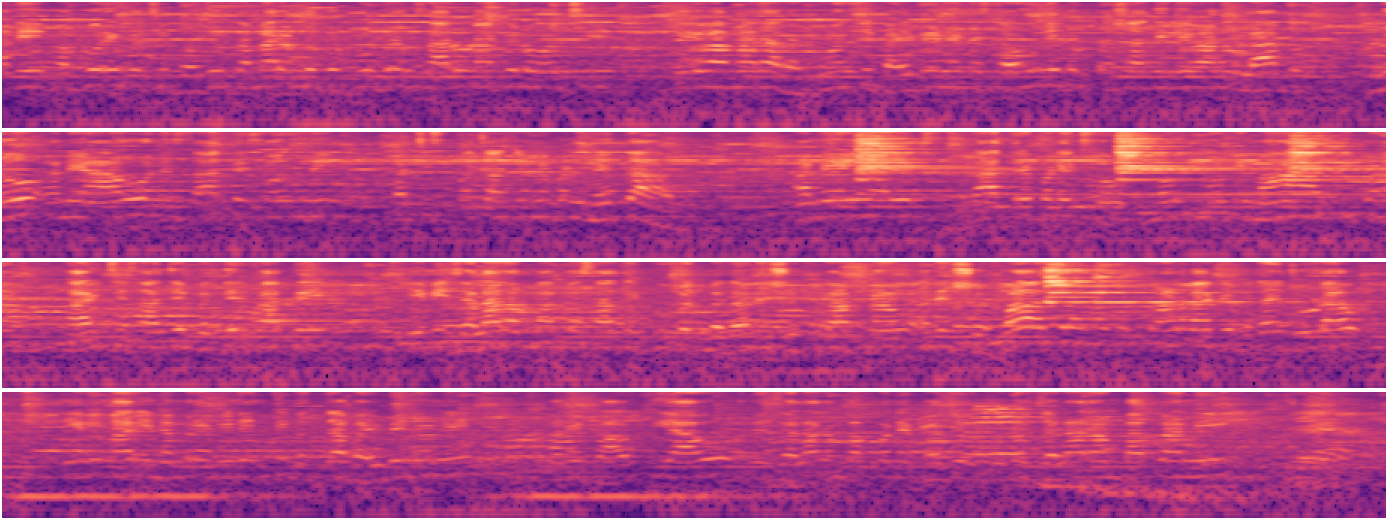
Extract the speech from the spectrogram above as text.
અને બપોરે પછી ભોજન સમારંભનો પણ પ્રોગ્રામ સારો રાખેલો હોય છે. તેવા મારા રઘુવંશી ભાઈ બહેન અને સૌને પણ પ્રસાદી લેવાનો લાભ લો અને આવો અને સાથે સૌને પચીસ પચાસ જણે પણ લેતા આવો. અને અહીંયા એક રાત્રે પણ એક સૌથી મોટી મહાઆરતી પણ થાય છે સાંજે મંદિર ખાતે એવી જલારામ બાપા સાથે ખૂબ જ બધાને શુભકામનાઓ અને શોભાયાત્રામાં પણ ત્રણ વાગે બધા જોડાવ એવી મારી નમ્ર વિનંતી બધા ભાઈ બહેનોને અને ભાવથી આવો અને જલારામ બાપાને ભજો બોલો જલારામ બાપાની. જય.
